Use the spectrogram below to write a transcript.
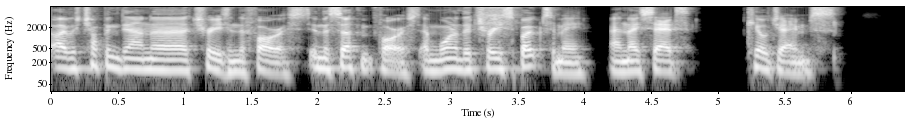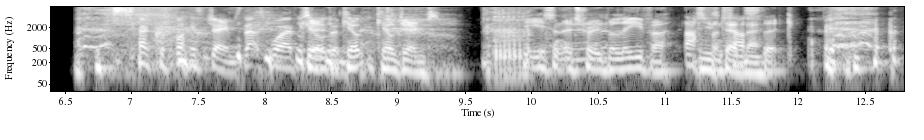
I was chopping down uh, trees in the forest, in the serpent forest, and one of the trees spoke to me, and they said, "Kill James, sacrifice James." That's why I've killed Kill, him. kill, kill James. he isn't a true believer. That's He's fantastic.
